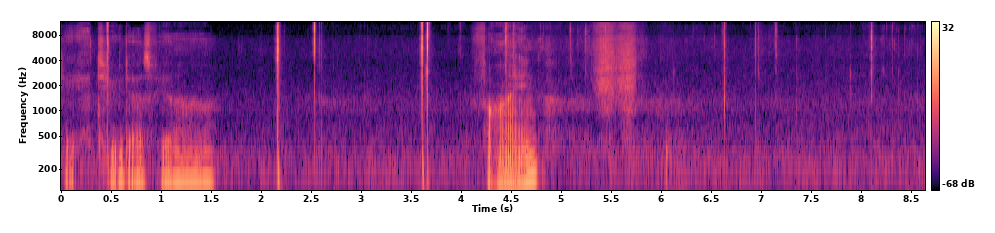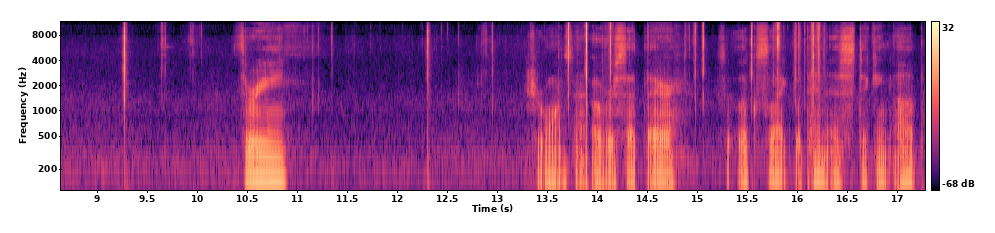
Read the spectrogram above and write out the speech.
Okay, yeah, two does feel fine. Three overset there. So it looks like the pin is sticking up.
